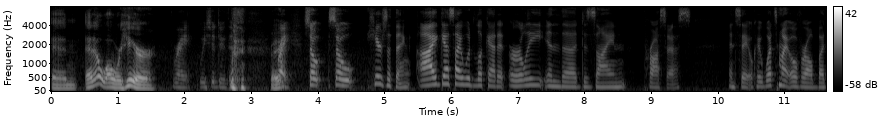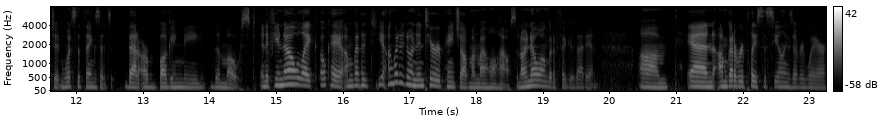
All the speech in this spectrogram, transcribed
and and oh, while we're here, Right. We should do this. right? right. So so here's the thing. I guess I would look at it early in the design process and say, okay, what's my overall budget and what's the things that that are bugging me the most? And if you know like, okay, I'm to yeah, I'm to do an interior paint job on my whole house and I know I'm to figure that in. Um, and I'm to replace the ceilings everywhere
